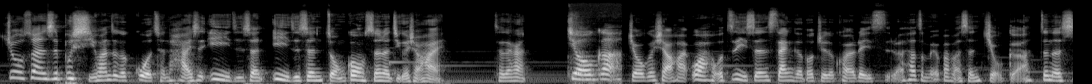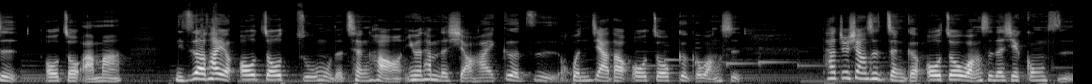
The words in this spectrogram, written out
就算是不喜欢这个过程，她还是一直生，一直生，总共生了几个小孩？猜猜看，九个，九个小孩。哇，我自己生三个都觉得快要累死了，她怎么有办法生九个啊？真的是欧洲阿妈。你知道她有欧洲祖母的称号，因为他们的小孩各自婚嫁到欧洲各个王室。他就像是整个欧洲王室那些公子，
